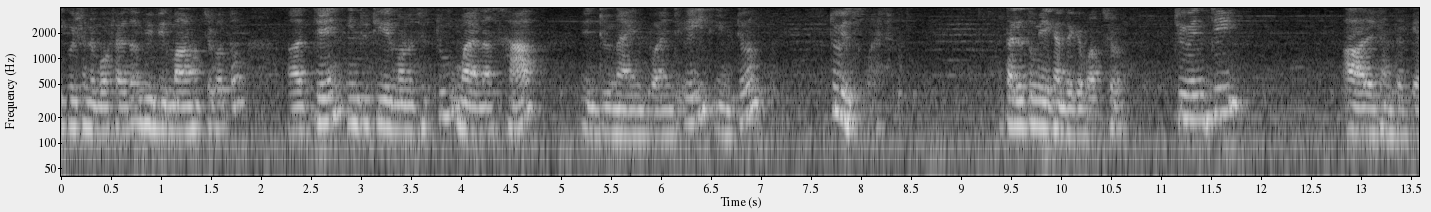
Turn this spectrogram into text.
ইকুয়েশনে বসায় দাও ভিবির মান হচ্ছে কত? টেন ইন্টু টি এর মান হচ্ছে two minus half into nine point eight into two square তাহলে তুমি এখান থেকে পাচ্ছ টোয়েন্টি আর এখান থেকে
